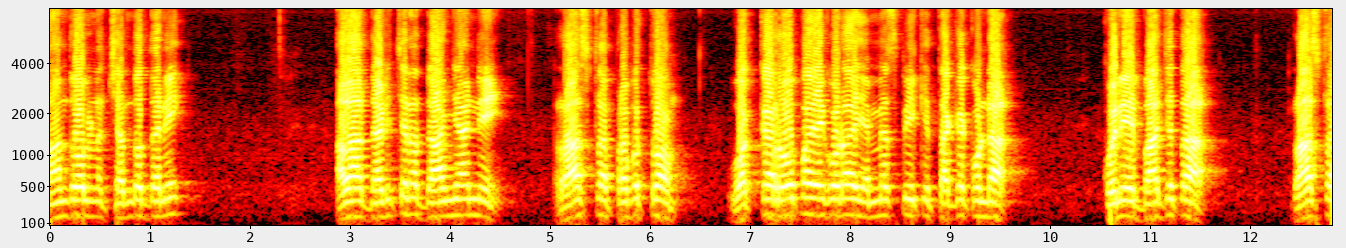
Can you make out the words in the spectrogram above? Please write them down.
ఆందోళన చెందొద్దని అలా తడిచిన ధాన్యాన్ని రాష్ట్ర ప్రభుత్వం ఒక్క రూపాయి కూడా ఎంఎస్పికి తగ్గకుండా కొనే బాధ్యత రాష్ట్ర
